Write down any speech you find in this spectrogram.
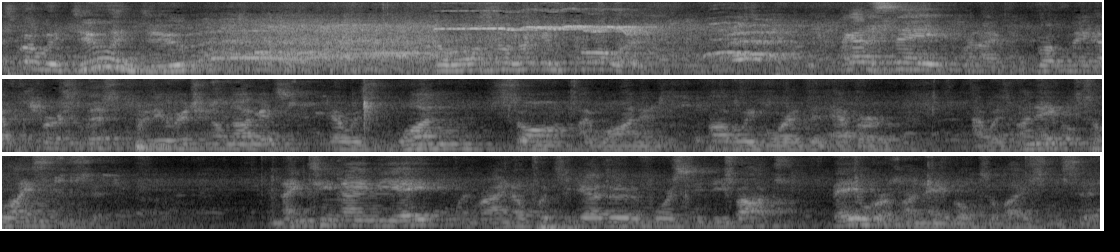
That's what we're doing, dude. But we're also looking forward. I gotta say, when I made up the first list for the original Nuggets, there was one song I wanted, probably more than ever. I was unable to license it. In 1998, when Rhino put together the four CD box, they were unable to license it.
